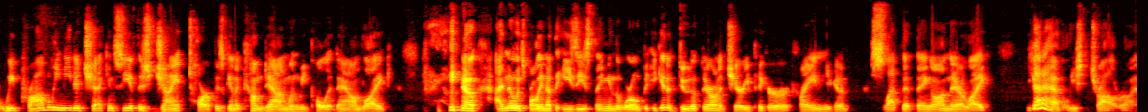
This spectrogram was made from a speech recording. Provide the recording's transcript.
we probably need to check and see if this giant tarp is going to come down when we pull it down. Like, you know, I know it's probably not the easiest thing in the world, but you get a dude up there on a cherry picker or a crane, and you're going to slap that thing on there. Like, you got to have at least a trial run,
